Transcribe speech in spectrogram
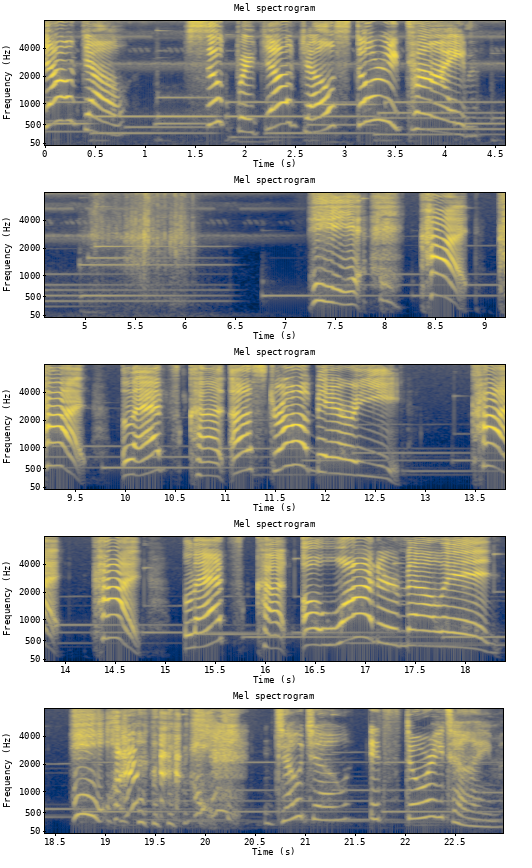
Jojo. Super Jojo story time. cut, cut. Let's cut a strawberry. Cut, cut. Let's cut a watermelon. Jojo, it's story time.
